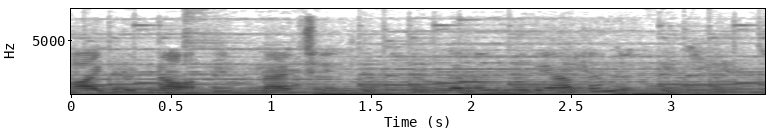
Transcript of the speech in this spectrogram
I could not imagine living without him.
